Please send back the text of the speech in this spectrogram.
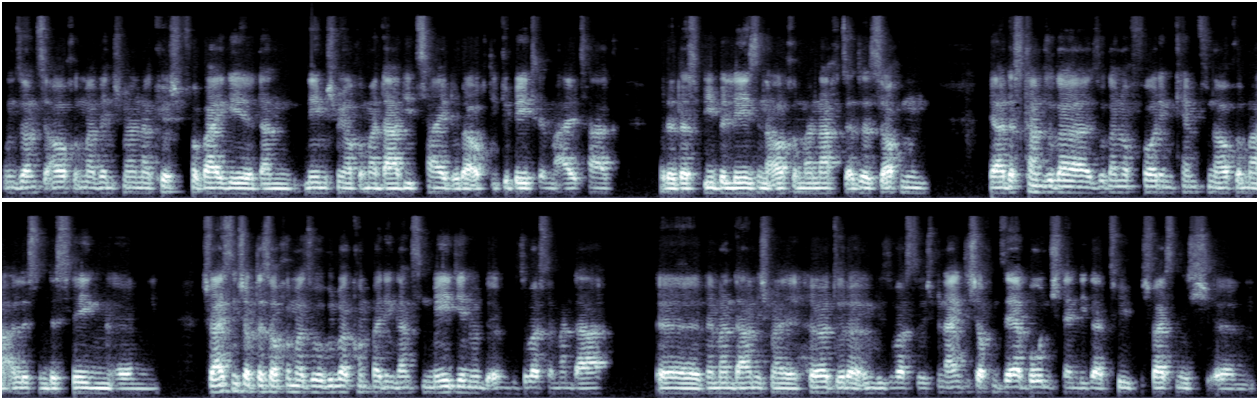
Und sonst auch immer, wenn ich mal in der Kirche vorbeigehe, dann nehme ich mir auch immer da die Zeit oder auch die Gebete im Alltag oder das Bibellesen auch immer nachts. Also das ist auch ein, ja, das kam sogar, sogar noch vor dem Kämpfen auch immer alles. Und deswegen, ähm, ich weiß nicht, ob das auch immer so rüberkommt bei den ganzen Medien und irgendwie sowas, wenn man da, äh, wenn man da mich mal hört oder irgendwie sowas. Ich bin eigentlich auch ein sehr bodenständiger Typ. Ich weiß nicht, ähm,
